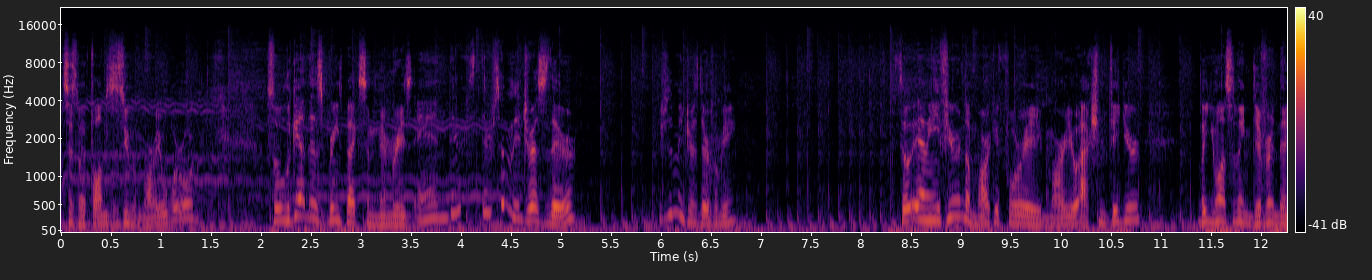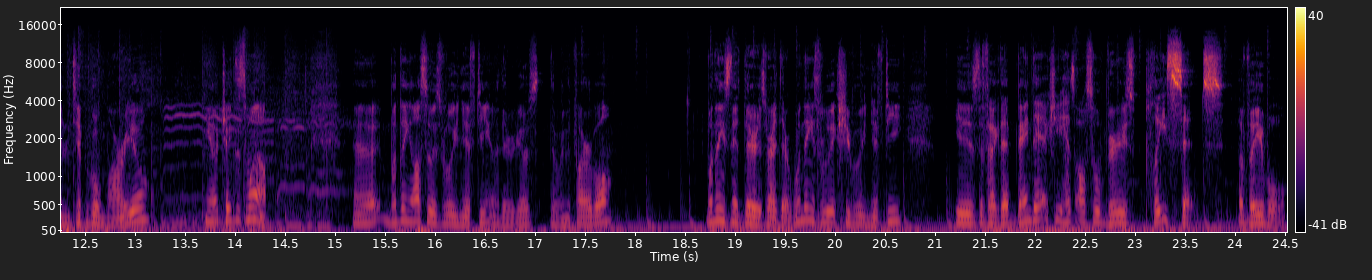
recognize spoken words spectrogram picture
since my fondness of Super Mario World. So looking at this brings back some memories, and there's there's some interest there. There's some interest there for me. So I mean, if you're in the market for a Mario action figure, but you want something different than typical Mario, you know, check this one out. Uh, one thing also is really nifty. Oh, there it goes. Throwing the fireball. One thing that there is right there. One thing that's really actually really nifty is the fact that Bandai actually has also various play sets available.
